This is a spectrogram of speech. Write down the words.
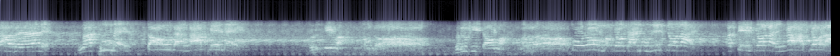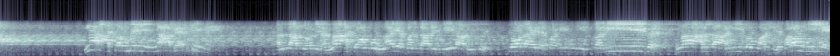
တာဗန်နဲ့ငါထူးမယ်တောင်းတာငါပေးမယ်ဘုရားသေးမှာဘုရားကြီးတောင်းမှာကိုတော့မပြောတိုင်းမင်းပြောလိုက်အတင်းပြောလိုက်ငါပြောတာငါအကြောင်းမေးငါပဲဖြေမယ်အလ္လာဟ်ပြောနေတာငါအကြောင်းကိုငါရဲ့ဘန္တာတွေမေးလာပြီဆိုပြောလိုက်တဲ့ပအင်းကြီးကရီးဘ်ငါအလ္လာဟ်အနည်းဆုံးမှရှိတယ်ဘာလို့နည်းလဲ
